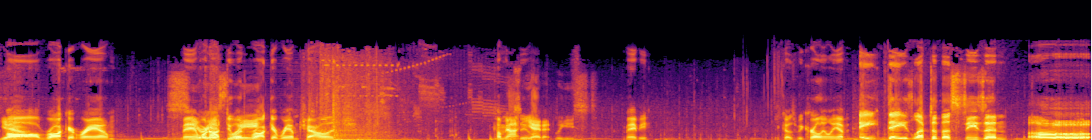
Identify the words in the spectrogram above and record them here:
yeah. Aw, rocket ram. Man, we're not doing rocket ram challenge. Coming Not soon. yet, at least. Maybe. Because we currently only have eight days left of the season. Oh.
